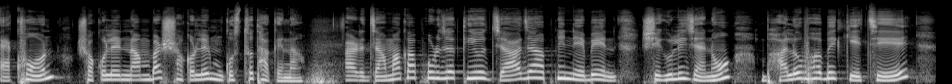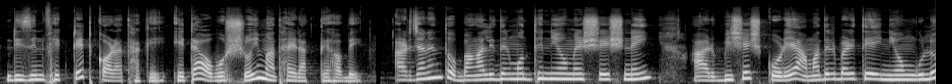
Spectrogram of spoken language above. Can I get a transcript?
এখন সকলের নাম্বার সকলের মুখস্থ থাকে না। আর জামা কাপড় জাতীয় যা যা আপনি নেবেন সেগুলি যেন ভালোভাবে কেচে ডিসইনফেক্টেড করা থাকে। এটা অবশ্যই মাথায় রাখতে হবে। আর জানেন তো, বাঙালিদের মধ্যে নিয়মের শেষ নেই। আর বিশেষ করে আমাদের বাড়িতে এই নিয়মগুলো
